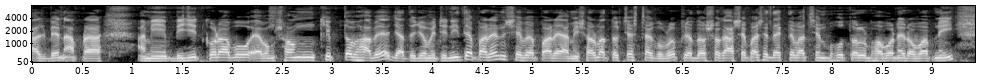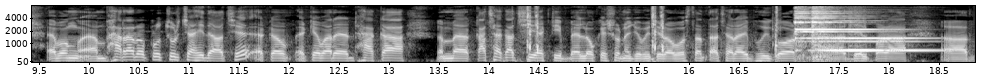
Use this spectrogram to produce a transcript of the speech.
আসবেন। আপনার আমি ভিজিট করাবো এবং সংক্ষিপ্তভাবে যাতে জমিটি নিতে পারেন সে ব্যাপারে আমি সর্বাত্মক চেষ্টা করব। প্রিয় দর্শক আশেপাশে দেখতে পাচ্ছেন বহুতল ভবনের অভাব নেই এবং ভাড়ারও প্রচুর চাহিদা আছে। একে- একেবারে ঢাকা কাছাকাছি একটি লোকেশনে জমিটির অবস্থান। তাছাড়া ভুইগড় আহ, দেলপাড়া আহ,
